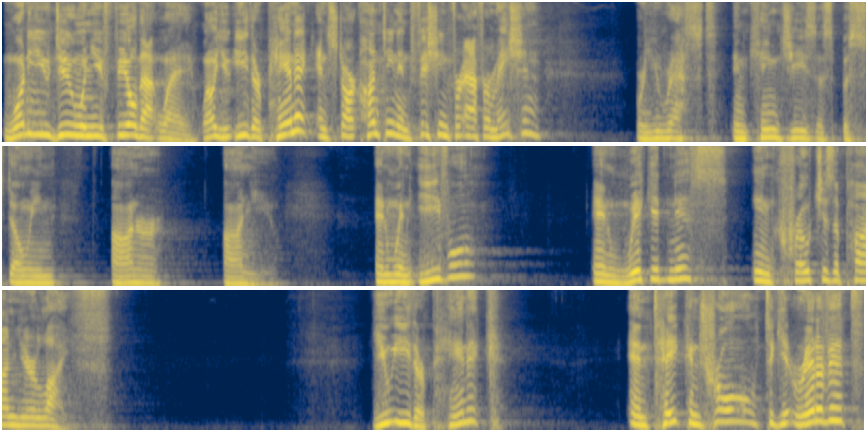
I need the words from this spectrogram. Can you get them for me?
What do you do when you feel that way? Well, you either panic and start hunting and fishing for affirmation, or you rest in King Jesus bestowing honor on you. And when evil and wickedness encroaches upon your life, you either panic and take control to get rid of it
